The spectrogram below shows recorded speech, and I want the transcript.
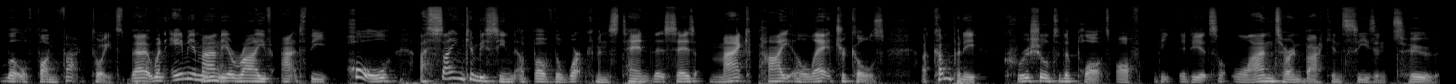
little fun factoids. Uh, when Amy and Mandy arrive at the hole, a sign can be seen above the workman's tent that says Magpie Electricals, a company crucial to the plot of The Idiot's Lantern back in season two.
